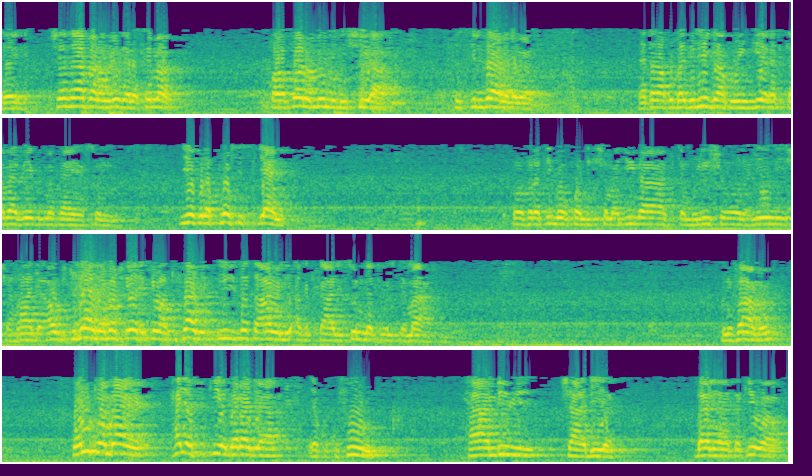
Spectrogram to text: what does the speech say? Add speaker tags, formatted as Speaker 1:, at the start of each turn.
Speaker 1: eh, shekhe hapa anauliza anasema kwa mfano mimi ni shia tusikilizane jamani. Nataka kubadilika kuingia katika madhehebu madhaya ya Sunna. je kuna process gani? Kuna utaratibu wa kuandikisha majina vitambulisho na nini shahada au kitu gani ambacho yeye akifanye ili sasa awe katika ahli sunnati waljamaa unifahamu? Kwa mtu ambaye hajafikia daraja ya kukufuru. Haambiwi shaadia bali anatakiwa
